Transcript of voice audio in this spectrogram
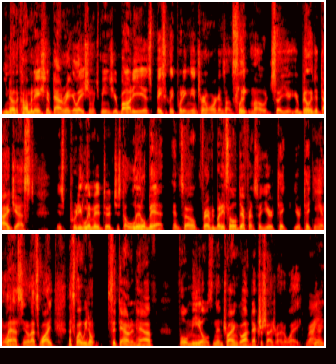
you know, the combination of downregulation, which means your body is basically putting the internal organs on sleep mode. So you, your ability to digest is pretty limited to just a little bit. And so for everybody, it's a little different. So you're take, you're taking in less, you know, that's why, that's why we don't sit down and have full meals and then try and go out and exercise right away. Right. You know,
